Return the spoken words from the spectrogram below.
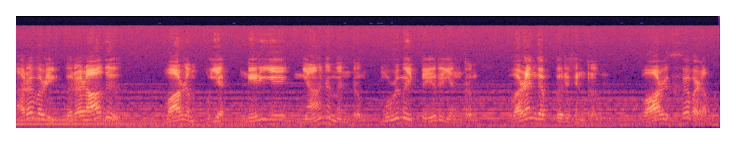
அறவழி விரளாது வாழும் உயர் நெறியே ஞானம் என்றும் முழுமை பேறு என்றும் வழங்கப் பெறுகின்றது. வாழ்க வளம்.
